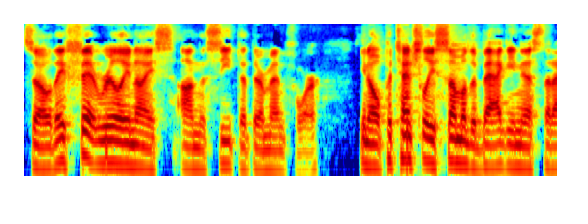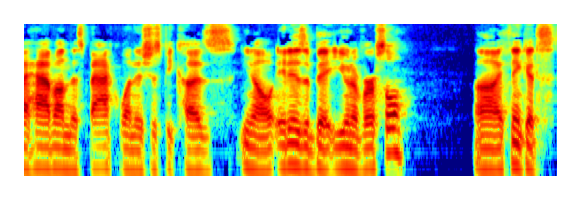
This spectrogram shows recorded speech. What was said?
So they fit really nice on the seat that they're meant for. You know, potentially some of the bagginess that I have on this back one is just because, you know, it is a bit universal. Uh, I think it's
